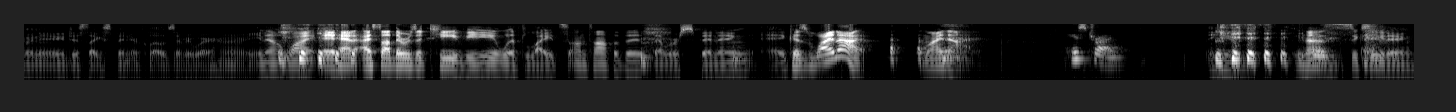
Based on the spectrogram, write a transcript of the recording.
when you just like spin your clothes everywhere? You know, why it had I saw there was a TV with lights on top of it that were spinning eh, because why not? Why not? He's trying. He's not succeeding.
